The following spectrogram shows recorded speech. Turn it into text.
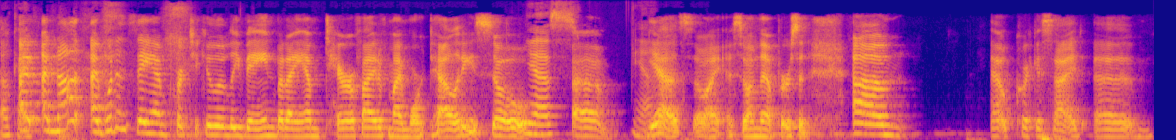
Okay. I, am not. I wouldn't say I'm particularly vain, but I am terrified of my mortality. So yes. Um, yeah. yeah. So I. So I'm that person. Um. Oh, quick aside. Um.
